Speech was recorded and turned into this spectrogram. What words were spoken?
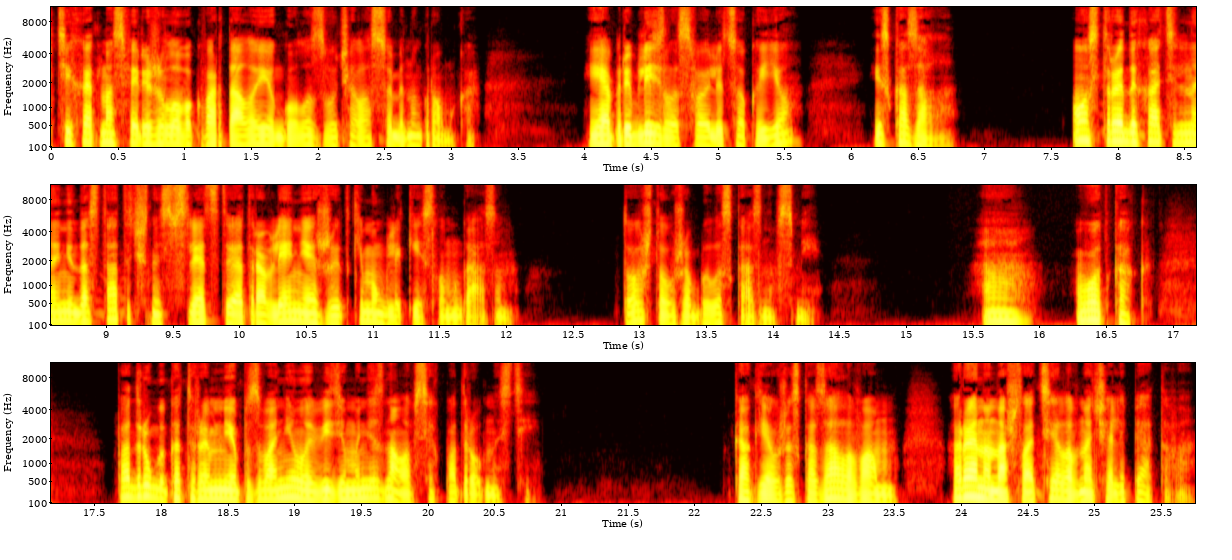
В тихой атмосфере жилого квартала ее голос звучал особенно громко. Я приблизила свое лицо к ее и сказала. «Острая дыхательная недостаточность вследствие отравления жидким углекислым газом». То, что уже было сказано в СМИ. «А, вот как». Подруга, которая мне позвонила, видимо, не знала всех подробностей. Как я уже сказала вам, Рена нашла тело в начале пятого.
